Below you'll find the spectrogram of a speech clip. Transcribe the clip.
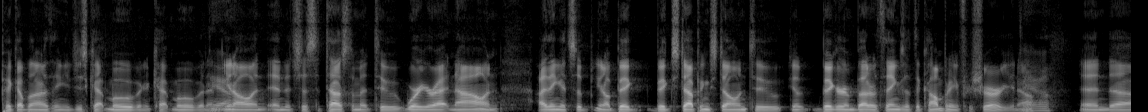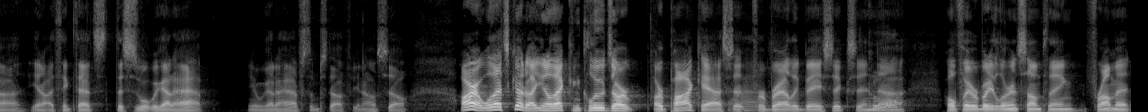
pick up another thing. You just kept moving and kept moving, and Yeah. you know, and, and it's just a testament to where you're at now. And I think it's a you know big big stepping stone to you know, bigger and better things at the company for sure. You know, Yeah. and uh, you know I think that's this is what we got to have. You know, we got to have some stuff. You know, so all right, well that's good. Uh, you know that concludes our our podcast at, for Bradley Basics, and Cool. uh, hopefully everybody learned something from it.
